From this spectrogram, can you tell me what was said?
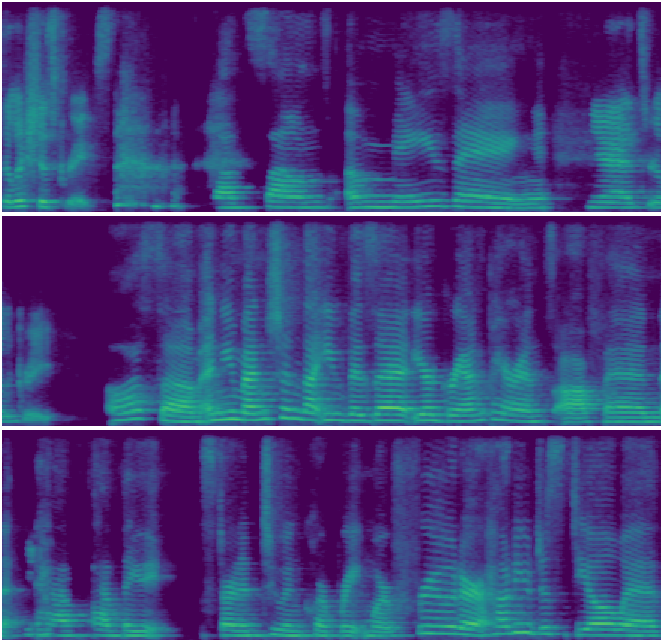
delicious grapes. That sounds amazing. yeah, it's really great. Awesome. And you mentioned that you visit your grandparents often. Yeah. Have have they started to incorporate more fruit or how do you just deal with,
